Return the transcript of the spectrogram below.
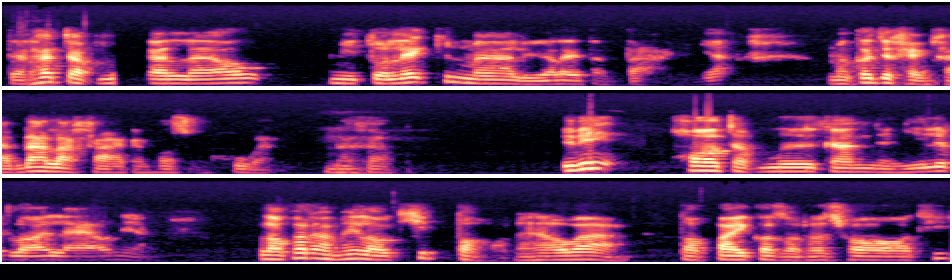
แต่ถ้าจับมือกันแล้ว มีตัวเลขขึ้นมาหรืออะไรต่างๆ อย่างเงี้ย มันก็จะแข่งขันด้านราคากันพอสมควรนะครับ ทีนี้พอจับมือกันอย่างนี้เรียบร้อยแล้วเนี่ย เราก็ทำให้เราคิดต่อนะฮะว่า ต่อไปกสทชที่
